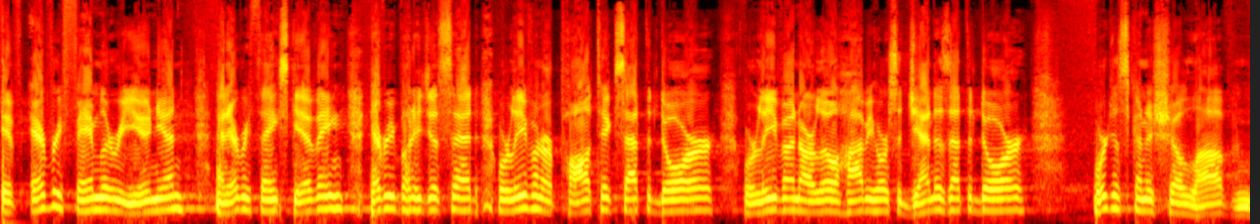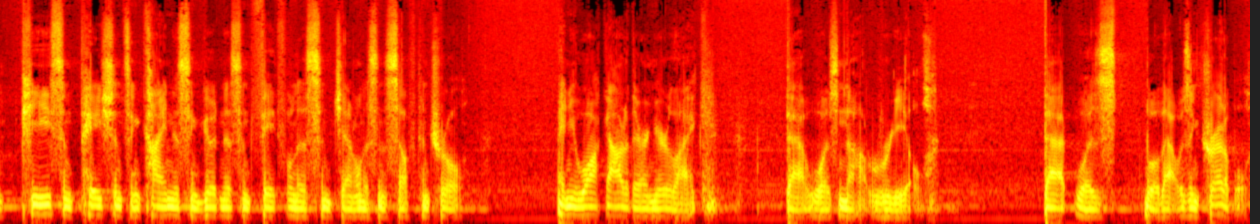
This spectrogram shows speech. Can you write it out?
if every family reunion and every Thanksgiving, everybody just said, We're leaving our politics at the door, we're leaving our little hobby horse agendas at the door. We're just going to show love and peace and patience and kindness and goodness and faithfulness and gentleness and self control. And you walk out of there and you're like, that was not real. That was, well, that was incredible.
